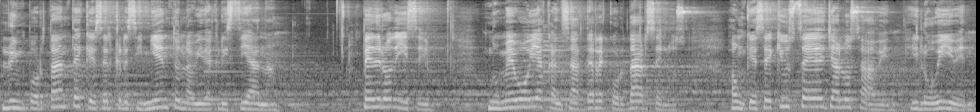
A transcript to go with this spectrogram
lo importante que es el crecimiento en la vida cristiana. Pedro dice, no me voy a cansar de recordárselos, aunque sé que ustedes ya lo saben y lo viven,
